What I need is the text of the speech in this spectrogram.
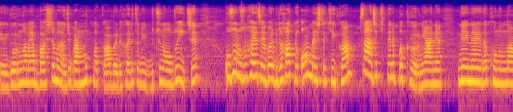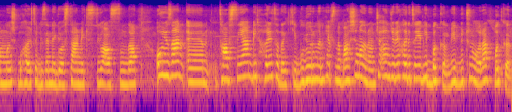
e, yorumlamaya başlamadan önce ben mutlaka böyle bir harita bir bütün olduğu için uzun uzun haritaya böyle bir rahat bir 15 dakika sadece kitlenip bakıyorum. Yani ne nerede konumlanmış, bu harita bize ne göstermek istiyor aslında. O yüzden e, tavsiyem bir haritadaki bu yorumların hepsine başlamadan önce önce bir haritaya bir bakın, bir bütün olarak bakın.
